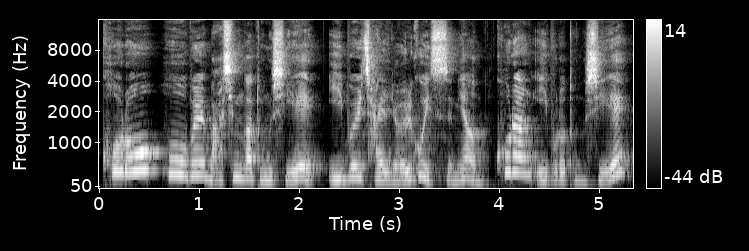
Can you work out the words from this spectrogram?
코로 호흡을 마심과 동시에 입을 잘 열고 있으면 코랑 입으로 동시에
